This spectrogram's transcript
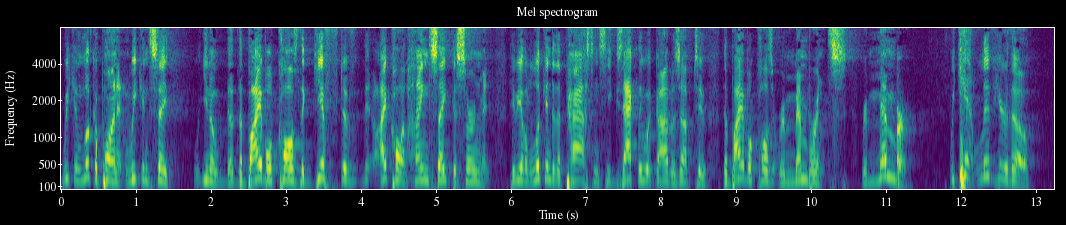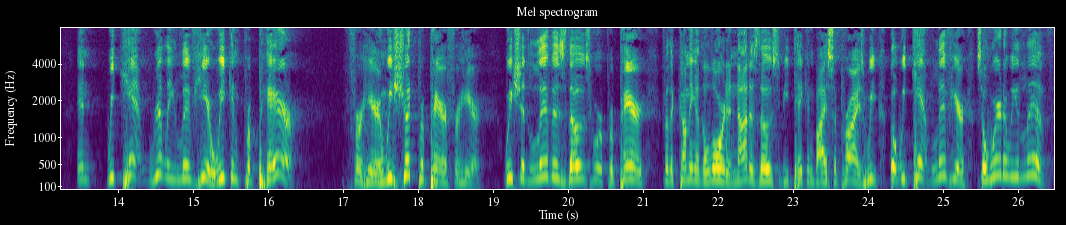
We can look upon it and we can say, you know, the, the Bible calls the gift of, I call it hindsight discernment, to be able to look into the past and see exactly what God was up to. The Bible calls it remembrance. Remember. We can't live here, though. And we can't really live here. We can prepare for here, and we should prepare for here. We should live as those who are prepared for the coming of the Lord and not as those to be taken by surprise. We, but we can't live here. So where do we live?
